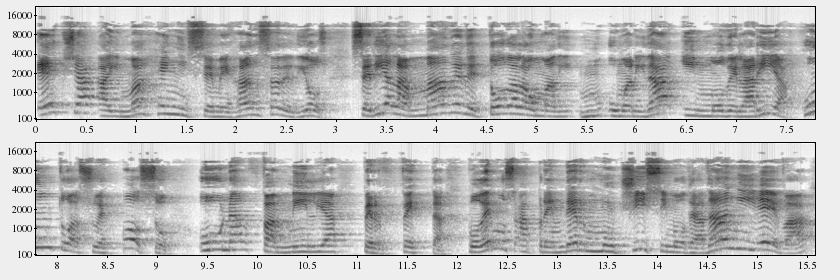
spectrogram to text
hecha a imagen y semejanza de Dios. Sería la madre de toda la humanidad y modelaría junto a su esposo una familia perfecta. Podemos aprender muchísimo de Adán y Eva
